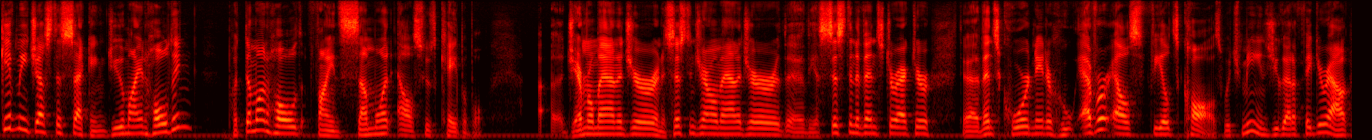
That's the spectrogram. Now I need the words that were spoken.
Give me just a second. Do you mind holding? put them on hold, find someone else who's capable. A general manager, an assistant general manager, the, the assistant events director, the events coordinator, whoever else fields calls, which means you got to figure out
